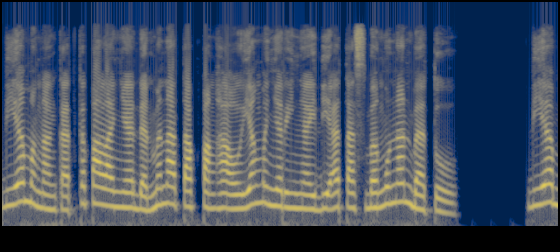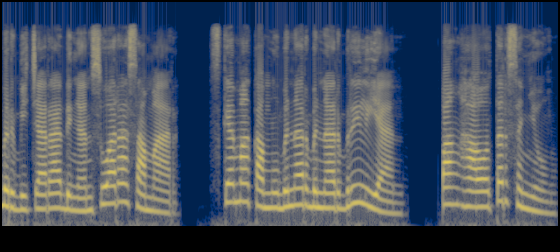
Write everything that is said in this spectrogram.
Dia mengangkat kepalanya dan menatap Pang Hao yang menyeringai di atas bangunan batu. Dia berbicara dengan suara samar. Skema kamu benar-benar brilian. Pang Hao tersenyum.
